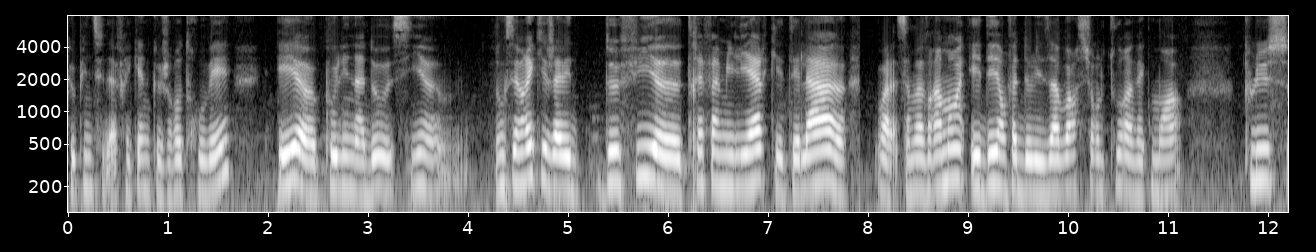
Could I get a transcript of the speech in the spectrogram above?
copine sud-africaine que je retrouvais, et euh, Pauline Ado aussi. Euh. Donc c'est vrai que j'avais deux filles très familières qui étaient là. voilà, ça m'a vraiment aidé en fait de les avoir sur le tour avec moi, plus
